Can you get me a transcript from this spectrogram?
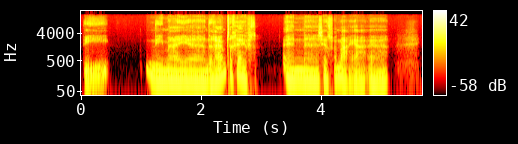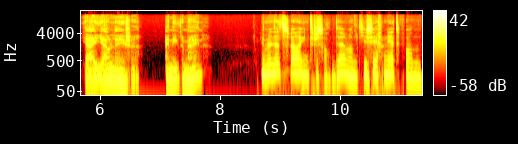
die, die mij de ruimte geeft. En zegt van, nou ja, jij jouw leven en ik de mijne. Ja, maar dat is wel interessant, hè? Want je zegt net van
